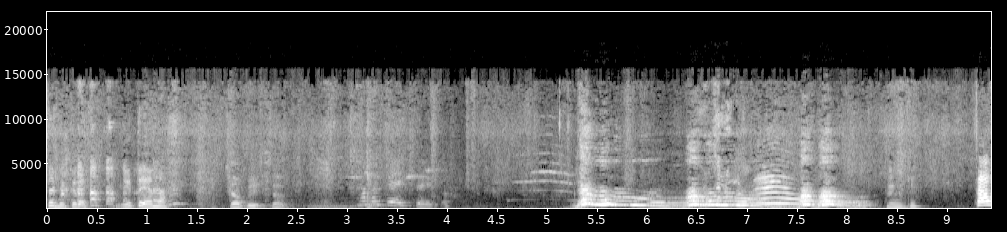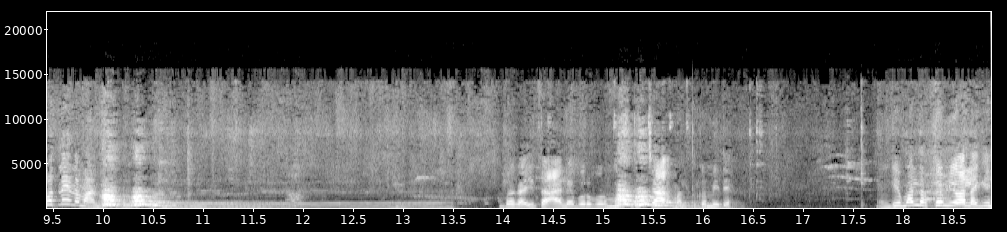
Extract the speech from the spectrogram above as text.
चल इकडे. इथे आहे ना चहा पे चल हम्म, घे. चावत नाही ना माणसं? बघा इथं आल्याबरोबर मस्त चहा. मला कमी द्या. घे मला कमीवाला घे.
